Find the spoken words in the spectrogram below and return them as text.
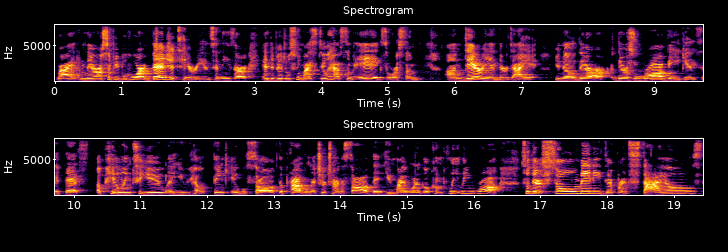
right? And there are some people who are vegetarians, and these are individuals who might still have some eggs or some um, dairy in their diet. You know, there are there's raw vegans. If that's appealing to you and you help think it will solve the problem that you're trying to solve, then you might want to go completely raw. So there's so many different styles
